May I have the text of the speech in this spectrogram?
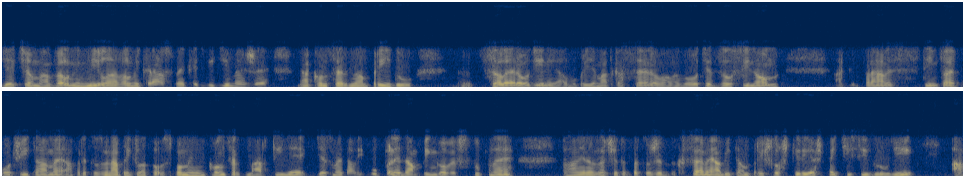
deťom a veľmi milé a veľmi krásne, keď vidíme, že na koncert nám prídu celé rodiny, alebo príde matka s dcerou, alebo otec so synom. A práve s týmto aj počítame a preto sme napríklad spomenuli koncert v Martine, kde sme dali úplne dumpingové vstupné, hlavne na začiatok, pretože chceme, aby tam prišlo 4 až 5 tisíc ľudí a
